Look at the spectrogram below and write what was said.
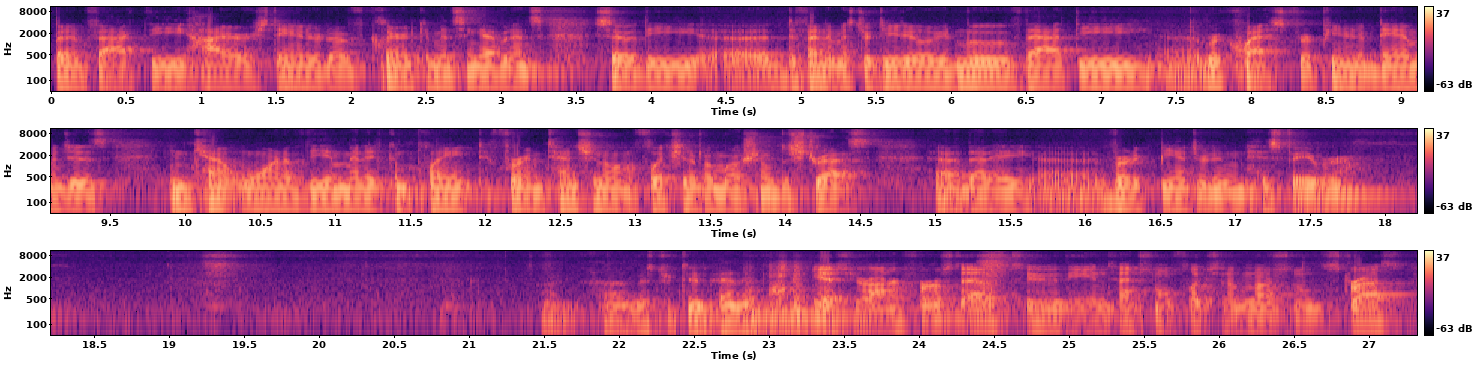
but in fact the higher standard of clear and convincing evidence. So the uh, defendant, Mr. Dieter, would move that the uh, request for punitive damages in count one of the amended complaint for intentional infliction of emotional distress, uh, that a uh, verdict be entered in his favor. Uh, Mr. Timpanic? Yes, Your Honor. First, as to the intentional infliction of emotional distress,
